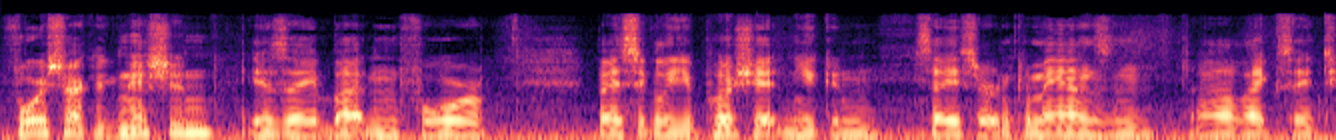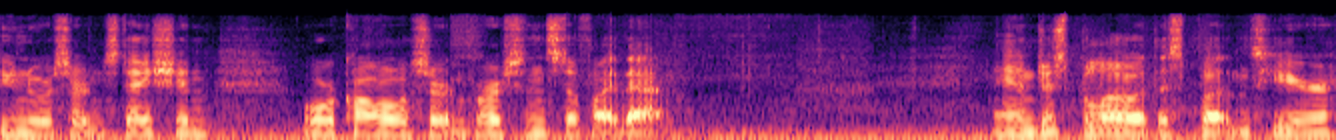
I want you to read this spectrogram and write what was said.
Voice recognition is a button for basically you push it and you can say certain commands and uh, like say tune to a certain station or call a certain person, stuff like that. And just below it, this button's here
